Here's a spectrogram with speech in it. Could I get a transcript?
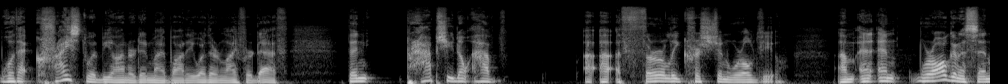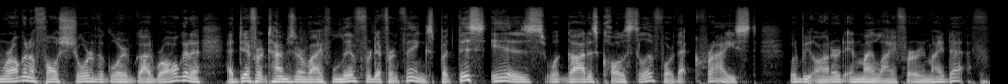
well, that Christ would be honored in my body, whether in life or death, then perhaps you don't have a, a thoroughly Christian worldview. Um, and, and, we're all going to sin. We're all going to fall short of the glory of God. We're all going to, at different times in our life, live for different things. But this is what God has called us to live for that Christ would be honored in my life or in my death.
